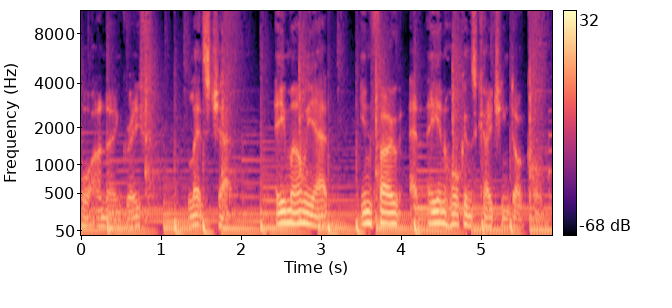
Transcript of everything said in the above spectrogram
or unknown grief, let's chat. Email me at info at ianhawkinscoaching.com.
